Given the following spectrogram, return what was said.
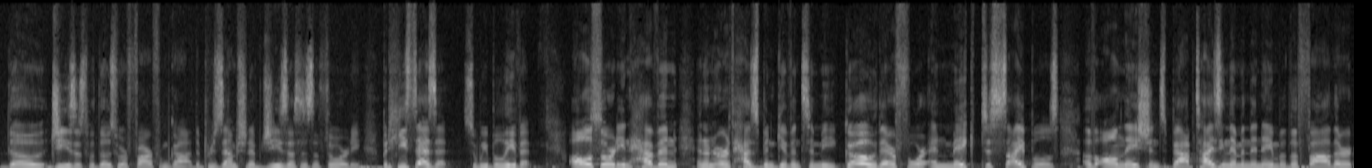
though Jesus with those who are far from God. The presumption of Jesus' authority. But he says it, so we believe it. All authority in heaven and on earth has been given to me. Go, therefore, and make disciples of all nations, baptizing them in the name of the Father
